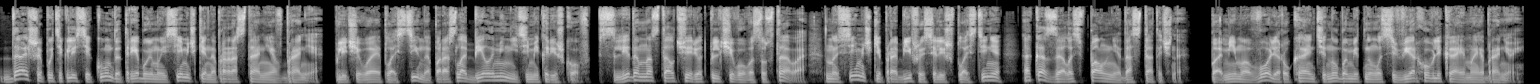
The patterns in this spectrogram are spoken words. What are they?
Дальше потекли секунды, требуемые семечки на прорастание в броне. Плечевая пластина поросла белыми нитями корешков. Следом настал черед плечевого сустава, но семечки, пробившейся лишь в пластине, оказалось вполне достаточно. Помимо воли, рука антинуба метнулась вверх, увлекаемая броней.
